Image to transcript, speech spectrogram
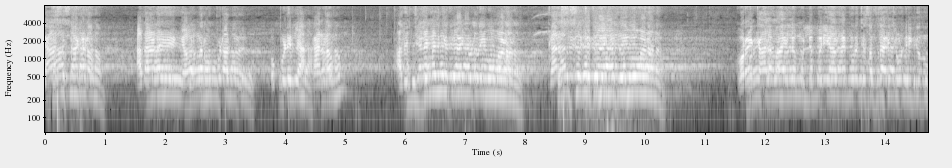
കാശുണ്ടാക്കണം അതാണ് ഗവർണർ ഒപ്പിടാത്തത്. ഒപ്പിടില്ല. കാരണം അത് ജനങ്ങൾക്കെതിരായിട്ടുള്ള നിയമമാണ്. കർഷകർക്കെതിരായിട്ടുള്ള നിയമമാണ്. കുറെ കാലമായല്ലോ മുല്ലപ്പെരിയാറിനെ കുറിച്ച് സംസാരിച്ചുകൊണ്ടിരിക്കുന്നു.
